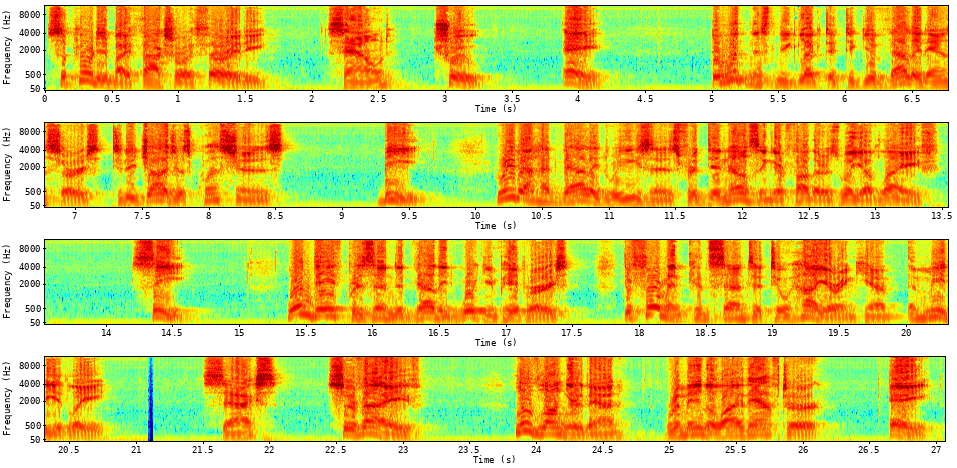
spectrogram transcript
Supported by facts or authority. Sound. True. A. The witness neglected to give valid answers to the judge's questions. B. Rita had valid reasons for denouncing her father's way of life. C. When Dave presented valid working papers, the foreman consented to hiring him immediately. 6. Survive. Live longer than. Remain alive after. A.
